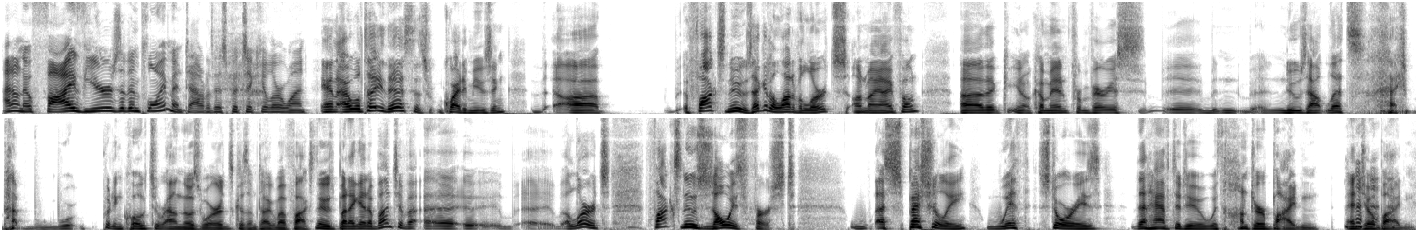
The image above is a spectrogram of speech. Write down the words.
I don't know, five years of employment out of this particular one. And I will tell you this: it's quite amusing. Uh, Fox News. I get a lot of alerts on my iPhone uh, that you know come in from various uh, news outlets. I, am putting quotes around those words because I'm talking about Fox News, but I get a bunch of uh, uh, uh, alerts. Fox News is always first, especially with stories that have to do with Hunter Biden and Joe Biden.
